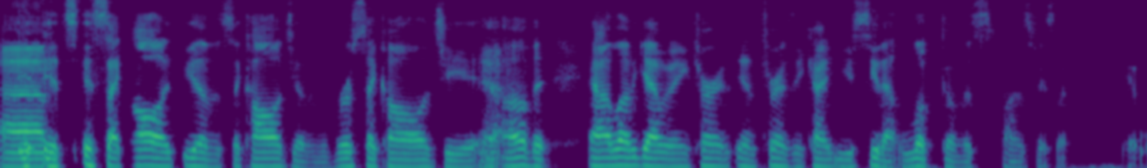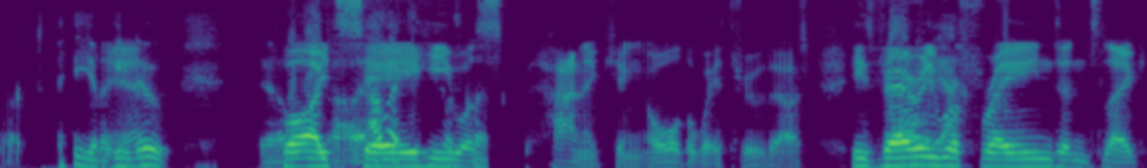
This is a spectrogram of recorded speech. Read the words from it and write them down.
Um, it's it's psychology, you know, the psychology of the reverse psychology Yeah. of it. And I love again when he turns in turns, he kind of you see that look of his on his face, like it worked. you know, he knew. You know? But I'd I say like- he was panicking all the way through that. He's very yeah. refrained and like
